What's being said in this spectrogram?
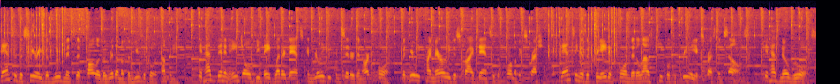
Dance is a series of movements that follow the rhythm of the musical accompaniment. It has been an age-old debate whether dance can really be considered an art form, but here we primarily describe dance as a form of expression. Dancing is a creative form that allows people to freely express themselves. It has no rules.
